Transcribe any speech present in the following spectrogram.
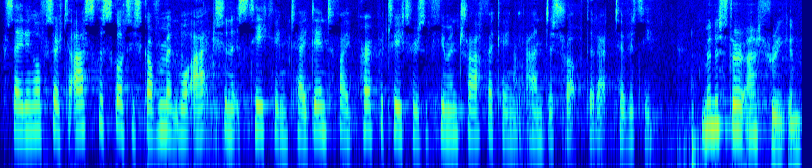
Presiding officer, to ask the Scottish Government what action it's taking to identify perpetrators of human trafficking and disrupt their activity. Minister Ash Regan.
